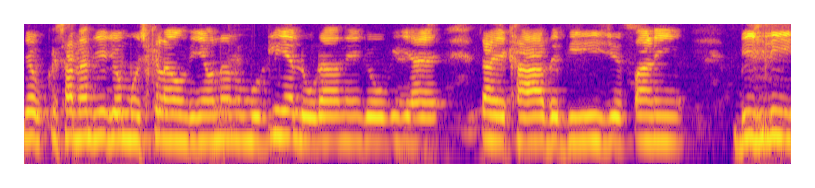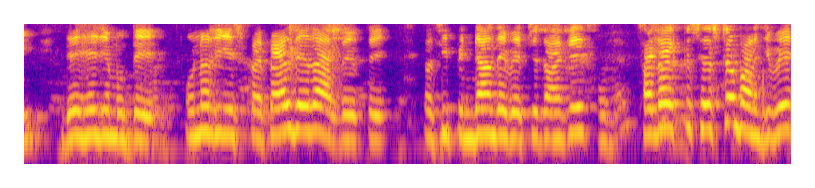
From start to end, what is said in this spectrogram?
ਜੋ ਕਿਸਾਨਾਂ ਦੀ ਜੋ ਮੁਸ਼ਕਲਾਂ ਆਉਂਦੀਆਂ, ਉਹਨਾਂ ਨੂੰ ਮੁੱਢਲੀਆਂ ਲੋੜਾਂ ਨੇ, ਜੋ ਵੀ ਹੈ, ਚਾਹੇ ਖਾਦ, ਬੀਜ, ਪਾਣੀ, ਬਿਜਲੀ ਦੇ ਇਹੋ ਜਿਹੇ ਮੁੱਦੇ ਉਹਨਾਂ ਲਈ ਇਸ ਪ- ਪਹਿਲ ਦੇ ਆਧਾਰ ਦੇ ਉੱਤੇ ਅਸੀਂ ਪਿੰਡਾਂ ਦੇ ਵਿੱਚ ਤਾਂ ਕਿ ਸਾਡਾ ਇੱਕ ਸਿਸਟਮ ਬਣ ਜਵੇ,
